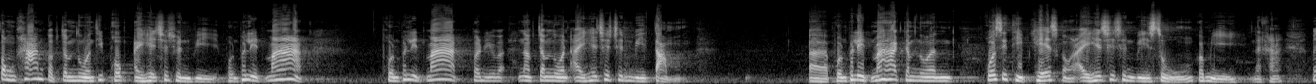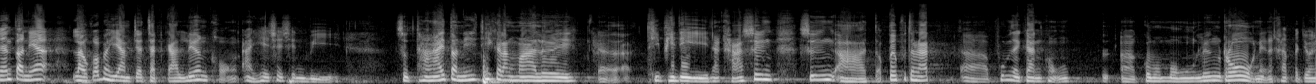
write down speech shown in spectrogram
ตรงข้ามกับจำนวนที่พบ IHHNV ผลผลิตมาก ผลผลิตมากปริมาณจำนวน IHHNV ต่ำเอ่อ ผลผลิตมากจำนวน positive case ของ IHHNV สูงก็มีนะคะ เพราะฉะนั้นตอนนี้เราก็พยายามจะจัดการเรื่องของ IHHNV สุดท้ายตอนนี้ที่กำลังมาเลย TPD นะคะ ซึ่งซึ่งดรพุทธรัตน์ผู้อำนวยการของกรมประมงเรื่องโรคเนี่ยนะคะปัจจุบัน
